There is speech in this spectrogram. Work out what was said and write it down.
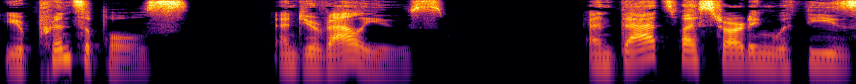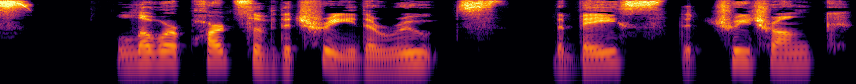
your principles and your values. And that's by starting with these lower parts of the tree, the roots, the base, the tree trunk,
